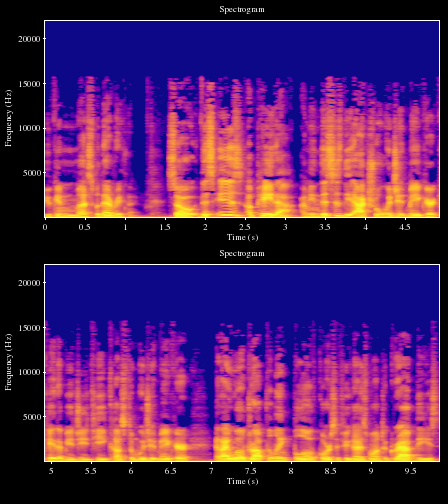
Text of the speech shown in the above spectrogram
you can mess with everything. So this is a paid app. I mean, this is the actual widget maker, KWGT custom widget maker. And I will drop the link below, of course, if you guys want to grab these.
